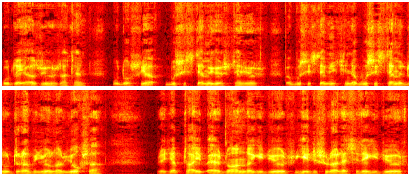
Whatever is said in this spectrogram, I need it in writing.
burada yazıyor zaten. Bu dosya bu sistemi gösteriyor. Ve bu sistemin içinde bu sistemi durdurabiliyorlar. Yoksa Recep Tayyip Erdoğan da gidiyor, yedi sülalesi de gidiyor.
